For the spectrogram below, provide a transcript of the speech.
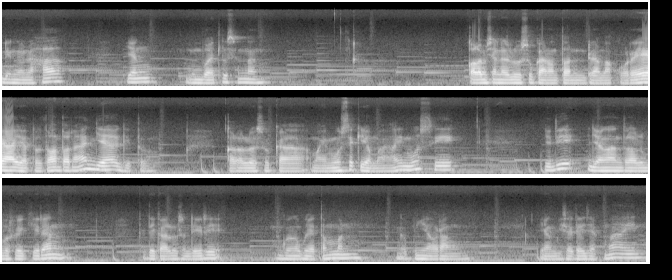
dengan hal yang membuat lu senang. Kalau misalnya lu suka nonton drama Korea, ya tuh tonton aja gitu. Kalau lu suka main musik, ya main musik. Jadi jangan terlalu berpikiran ketika lu sendiri, gue gak punya temen, gak punya orang yang bisa diajak main,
